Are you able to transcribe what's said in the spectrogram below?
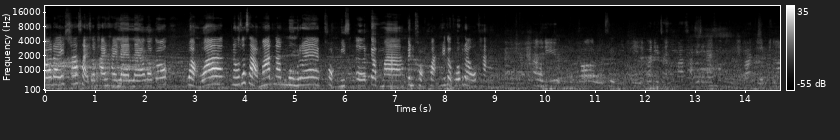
ก็ได้ค่าสายสะพายไทยแลนด์แล้ว แล้วก็หวังว่าน้องจะสามารถนำมงแรกของ Miss Earth กลับมาเป็นของขวัญให้กับพวกเราค่ะ ค่ะวันนี้ก็รู้สึกยินดีแล้วก็ดีใจมากๆค่ะที่จะได้เข้ามาอยู่ในบ้านเอิร์ธวันนี้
